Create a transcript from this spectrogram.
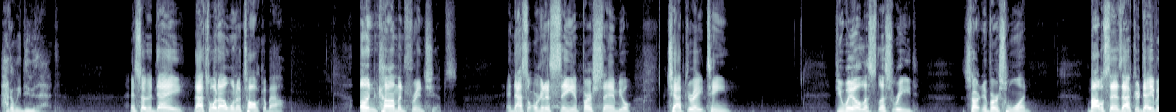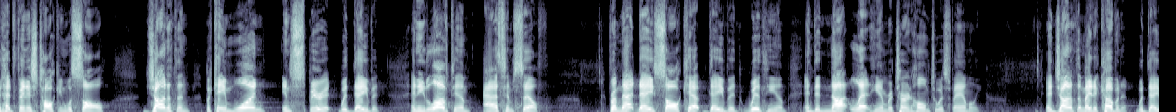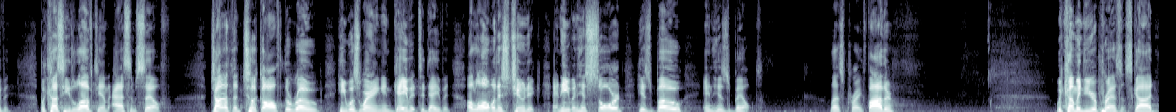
How do we do that? And so today, that's what I want to talk about uncommon friendships. And that's what we're going to see in 1 Samuel chapter 18. If you will, let's, let's read, starting in verse 1. The Bible says, After David had finished talking with Saul, Jonathan became one in spirit with David, and he loved him as himself. From that day, Saul kept David with him and did not let him return home to his family. And Jonathan made a covenant with David because he loved him as himself. Jonathan took off the robe he was wearing and gave it to David, along with his tunic, and even his sword, his bow, and his belt. Let's pray. Father, we come into your presence, God,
